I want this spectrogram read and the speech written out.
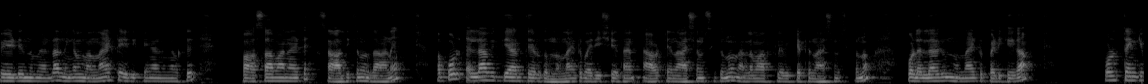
പേടിയൊന്നും വേണ്ട. നിങ്ങൾ നന്നായിട്ട് എഴുതി നിങ്ങൾക്ക് പാസ്സാവാനായിട്ട് സാധിക്കുന്നതാണ്. അപ്പോൾ എല്ലാ വിദ്യാർത്ഥികൾക്കും നന്നായിട്ട് പരീക്ഷ എഴുതാൻ ആവട്ടെ എന്ന് ആശംസിക്കുന്നു. നല്ല മാർക്ക് ലഭിക്കട്ടെ എന്ന് ആശംസിക്കുന്നു. അപ്പോൾ എല്ലാവരും നന്നായിട്ട് പഠിക്കുക. അപ്പോൾ താങ്ക്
